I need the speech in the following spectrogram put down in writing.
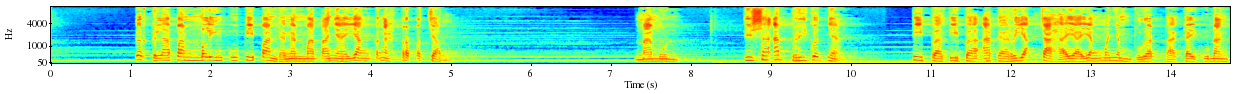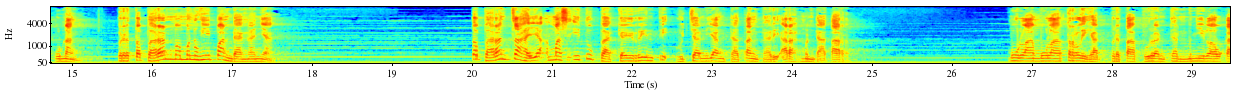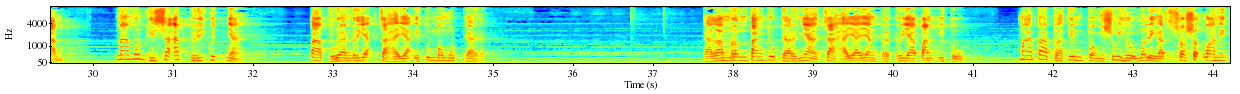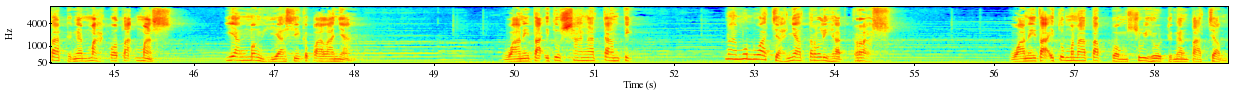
Kegelapan melingkupi pandangan matanya yang tengah terpejam. Namun, di saat berikutnya, tiba-tiba ada riak cahaya yang menyemburat bagai kunang-kunang, bertebaran memenuhi pandangannya Tebaran cahaya emas itu bagai rintik hujan yang datang dari arah mendatar. Mula-mula terlihat bertaburan dan menyilaukan. Namun di saat berikutnya, taburan riak cahaya itu memudar. Dalam rentang pudarnya cahaya yang berkeriapan itu, mata batin Bong Suiho melihat sosok wanita dengan mahkota emas yang menghiasi kepalanya Wanita itu sangat cantik. namun wajahnya terlihat keras. Wanita itu menatap Bong Suiho dengan tajam.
